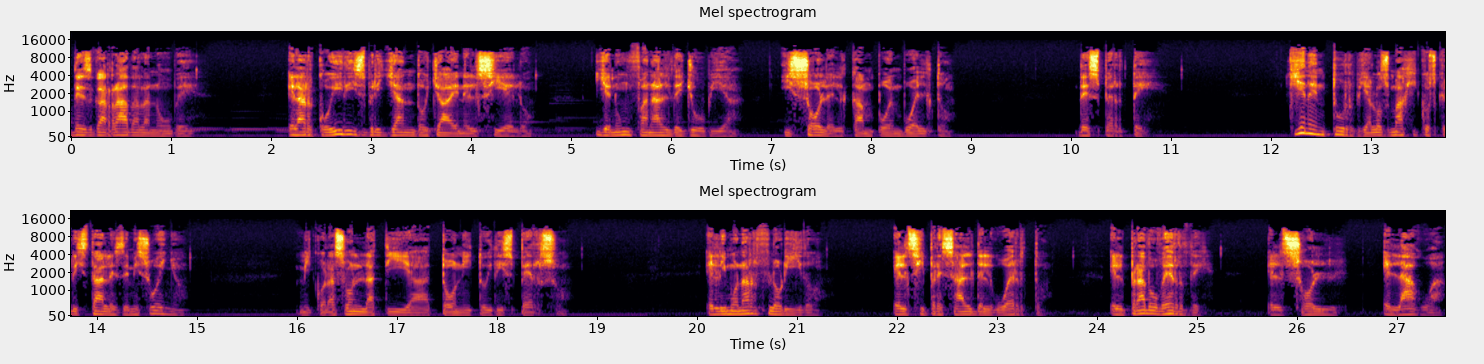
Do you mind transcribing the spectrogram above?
Desgarrada la nube, el arco iris brillando ya en el cielo, y en un fanal de lluvia y sol el campo envuelto desperté. ¿Quién enturbia los mágicos cristales de mi sueño? Mi corazón latía atónito y disperso. El limonar florido, el cipresal del huerto, el prado verde, el sol, el agua,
